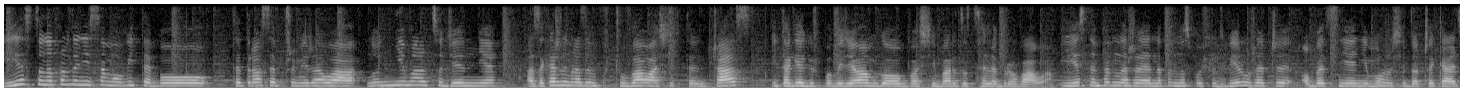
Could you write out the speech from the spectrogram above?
jest to naprawdę niesamowite, bo tę trasę przemierzała no niemal codziennie, a za każdym razem wczuwała się w ten czas i tak jak już powiedziałam, go właśnie bardzo celebrowała. I jestem pewna, że na pewno spośród wielu rzeczy obecnie nie może się doczekać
